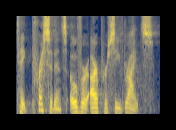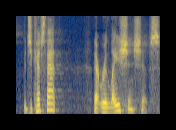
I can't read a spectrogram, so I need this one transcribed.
take precedence over our perceived rights. Did you catch that? That relationships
